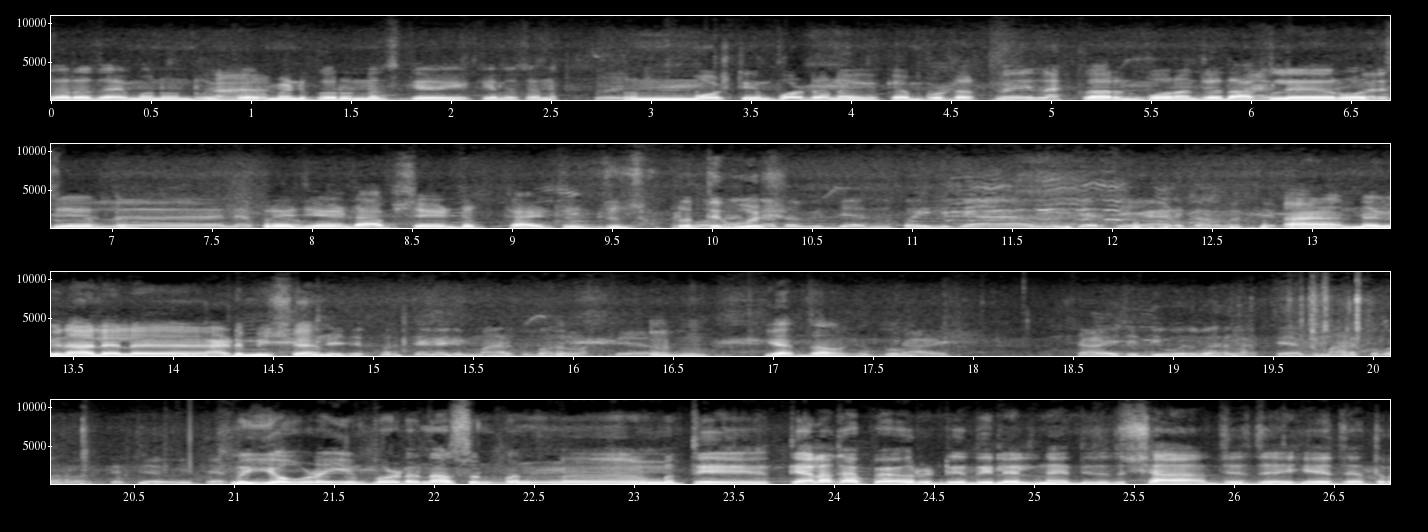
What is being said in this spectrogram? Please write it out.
गरज आहे म्हणून रिक्वायरमेंट करूनच के- हे केलं ना? मोस्ट इम्पॉर्टंट आहे कॅम्प्युटर होय लागतं. कारण पोरांचे दाखले रोजचे. प्रेझेंट ॲबसेंट काय ते- ते प्रत्येक गोष्ट. आता विद्यार्थी पहिलीच्या विद्यार्थी ऍड करावं लागते. आ, नवीन आलेलं ऍडमिशन त्याचे प्रत्येकाचे मार्क भरावं लागते. यात जाऊ शकतो. शाळेत शाळेचे दिवस भरावं लागतात मार्क भरावं लागतात त्या विद्यार्थी मग एवढं इम्पॉर्टंट असून पण अं, मग ते त्याला काय प्रायोरिटी दिलेली नाही तिथं शाळा जे जे हे जातं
